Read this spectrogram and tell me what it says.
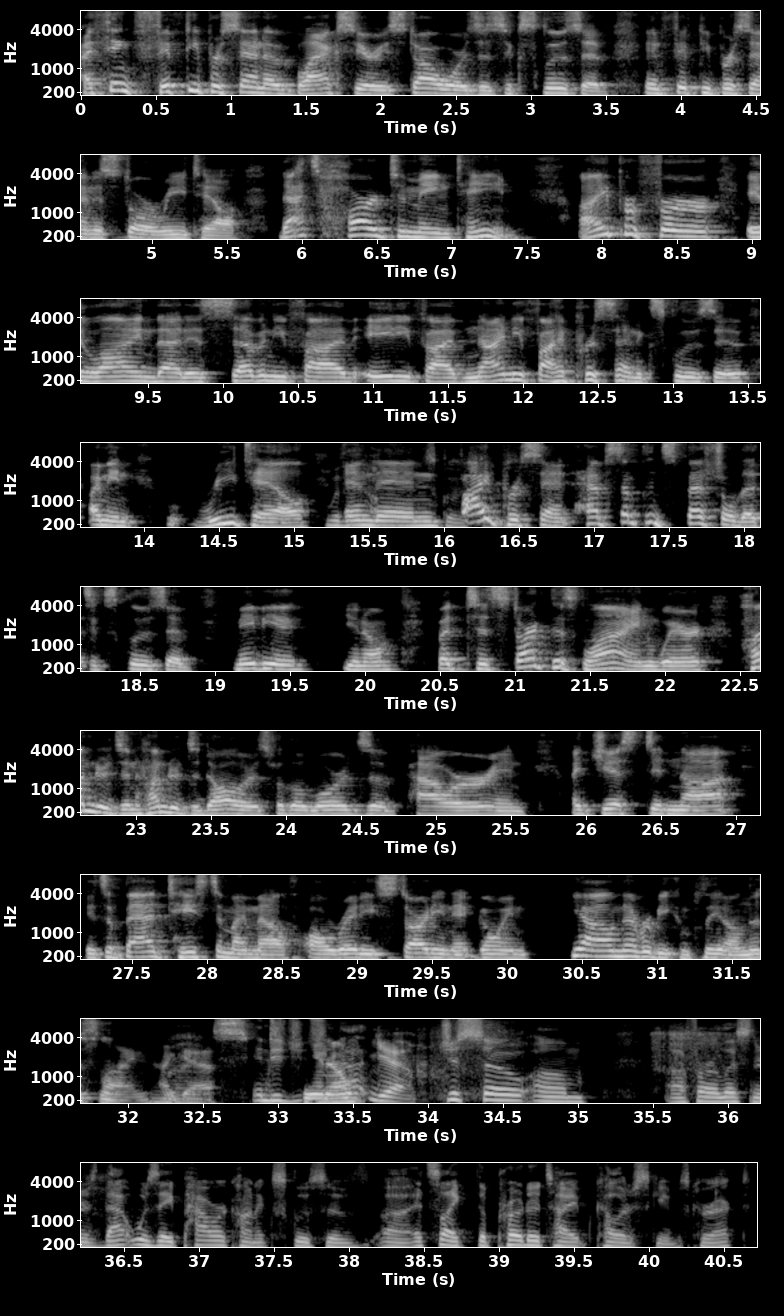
I think 50% of Black Series Star Wars is exclusive and 50% is store retail. That's hard to maintain. I prefer a line that is 75, 85, 95% exclusive. I mean, retail, With and then exclusives. 5% have something special that's exclusive. Maybe, you know, but to start this line where hundreds and hundreds of dollars for the Lords of Power, and I just did not, it's a bad taste in my mouth already starting it going, yeah, I'll never be complete on this line, I guess. And did you, You so know? that- Yeah. just so um uh, for our listeners, that was a PowerCon exclusive. Uh, it's like the prototype color schemes, correct?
